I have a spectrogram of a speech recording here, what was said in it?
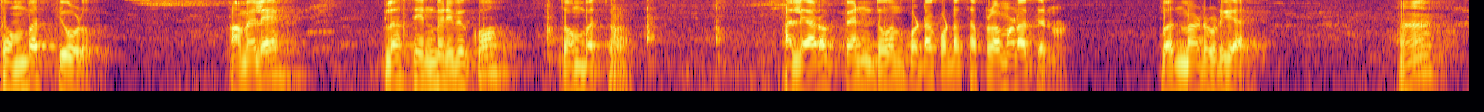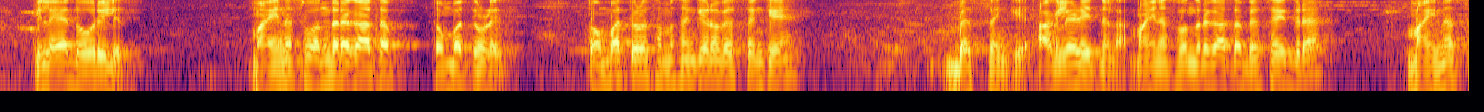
ತೊಂಬತ್ತೇಳು. ಆಮೇಲೆ ಪ್ಲಸ್ ಏನು ಬರೀಬೇಕು? ತೊಂಬತ್ತೇಳು. ಅಲ್ಲಿ ಯಾರೋ ಪೆನ್ ತೊಗೊಂಡು ಕೊಟ್ಟ ಕೊಟ್ಟ ಸಪ್ಲೈ ಮಾಡತ್ತೀರಿ ನೋಡಿ ಬಂದ್ ಮಾಡ್ರಿ ಹುಡುಗ್ಯಾರ. ಹಾಂ? ಇಲ್ಲ ಯಾವ್ದು ಇಲ್ಲಿದು ಮೈನಸ್ ಒಂದರ ಘಾತ ತೊಂಬತ್ತೇಳು ಇದು. ತೊಂಬತ್ತೇಳು ಸಮಸಂಖ್ಯೆನೋ ಬೆಸ್ ಸಂಖ್ಯೆ? ಬೆಸ್ ಸಂಖ್ಯೆ. ಆಗಲೇ ಹೇಳಿದ್ನಲ್ಲ, ಮೈನಸ್ ಒಂದರ ಘಾತ ಬೆಸ ಇದ್ರೆ ಮೈನಸ್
